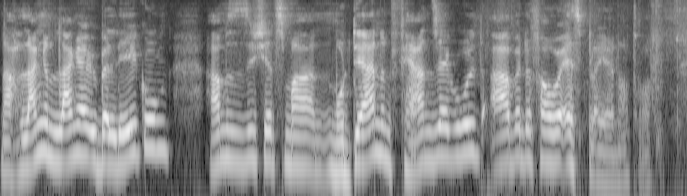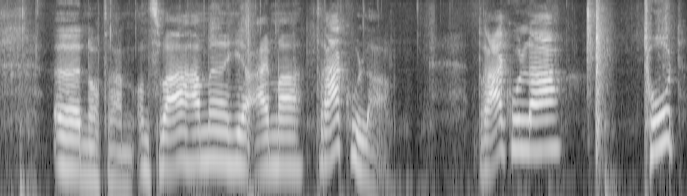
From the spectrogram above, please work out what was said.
nach langen, langer Überlegung, haben sie sich jetzt mal einen modernen Fernseher geholt, aber der VHS-Player noch drauf. Äh, noch dran. Und zwar haben wir hier einmal Dracula. Dracula, tot,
